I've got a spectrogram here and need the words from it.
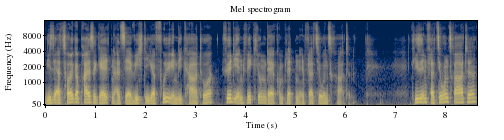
Diese Erzeugerpreise gelten als sehr wichtiger Frühindikator für die Entwicklung der kompletten Inflationsrate. Diese Inflationsrate,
